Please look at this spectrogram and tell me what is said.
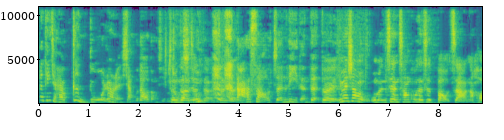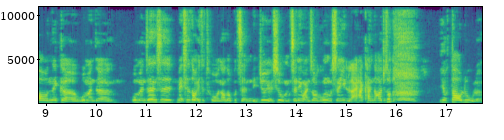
但听起来还有更多让人想不到的东西，真的真的真 的打扫、整理等等。，对，因为像我们之前仓库真的是爆炸，然后那个我们的我们真的是每次都一直拖，然后都不整理。就有一次我们整理完之后，公路生一来，他看到他就说。有道路了，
